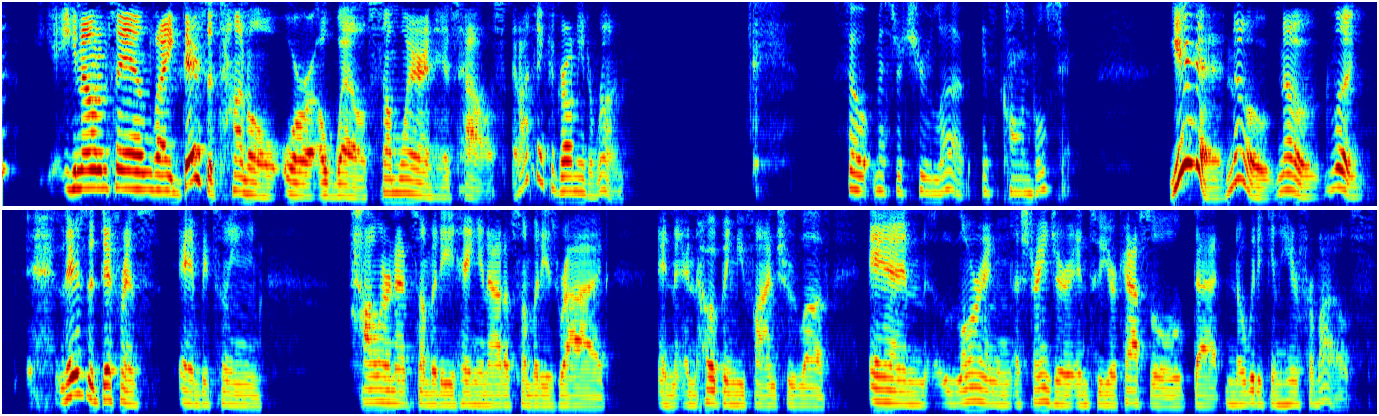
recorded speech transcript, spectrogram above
you know what I'm saying? Like there's a tunnel or a well somewhere in his house, and I think the girl need to run. So Mr. True Love is calling bullshit. Yeah, no, no. Look, there's a difference in between hollering at somebody, hanging out of somebody's ride, and and hoping you find true love and luring a stranger into your castle that nobody can hear for miles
